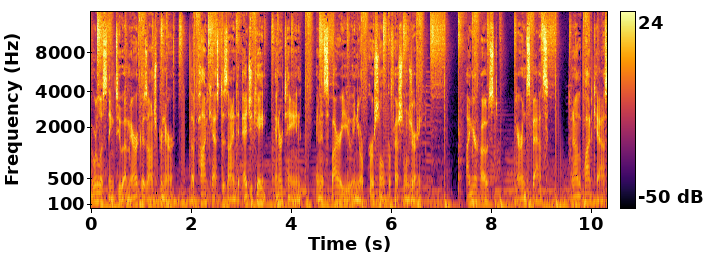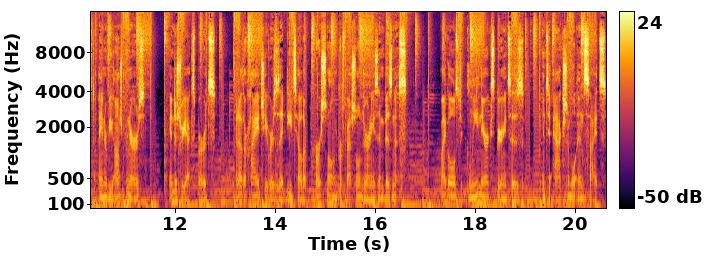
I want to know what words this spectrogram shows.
You're listening to America's Entrepreneur, the podcast designed to educate, entertain, and inspire you in your personal and professional journey. I'm your host, Aaron Spatz, and on the podcast, I interview entrepreneurs, industry experts, and other high achievers as they detail their personal and professional journeys in business. My goal is to glean their experiences into actionable insights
